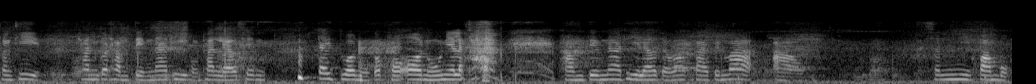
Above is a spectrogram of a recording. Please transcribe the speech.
ทั้งที่ท่านก็ทำเต็มหน้าที่ของท่านแล้ว เช่นใกล้ตัวหนูก็พออหนูเนี่ยแหละค่ะทำเต็มหน้าที่แล้วแต่ว่ากลายเป็นว่าอ้าวฉันมีความบก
